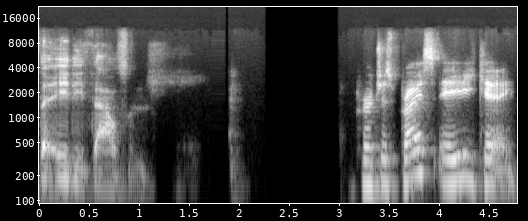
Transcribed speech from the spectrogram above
the eighty thousand. Purchase price 80K.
